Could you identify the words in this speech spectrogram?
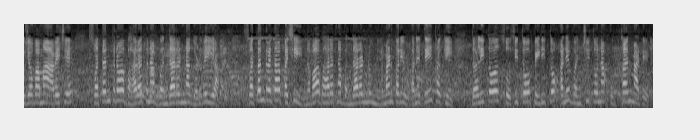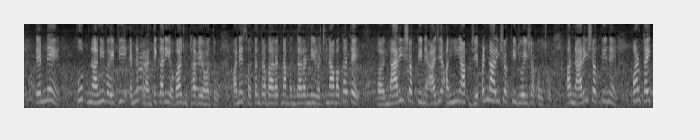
ઉજવવામાં આવે છે. સ્વતંત્ર ભારતના બંધારણના ઘડવૈયા સ્વતંત્રતા પછી નવા ભારતના બંધારણનું નિર્માણ કર્યું અને તે થકી દલિતો, શોષિતો, પીડિતો અને વંચિતોના ઉત્થાન માટે તેમને ખૂબ નાની વયથી એમને ક્રાંતિકારી અવાજ ઉઠાવ્યો હતો અને સ્વતંત્ર ભારતના બંધારણની રચના વખતે નારી શક્તિને, આજે અહીં આપ જે પણ નારી શક્તિ જોઈ શકો છો, આ નારી શક્તિને પણ કંઈક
